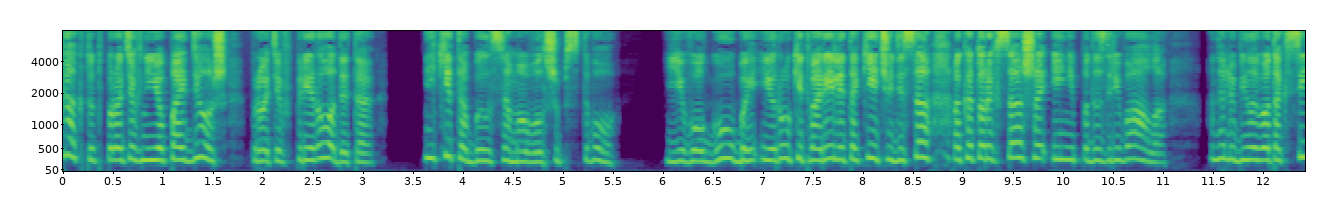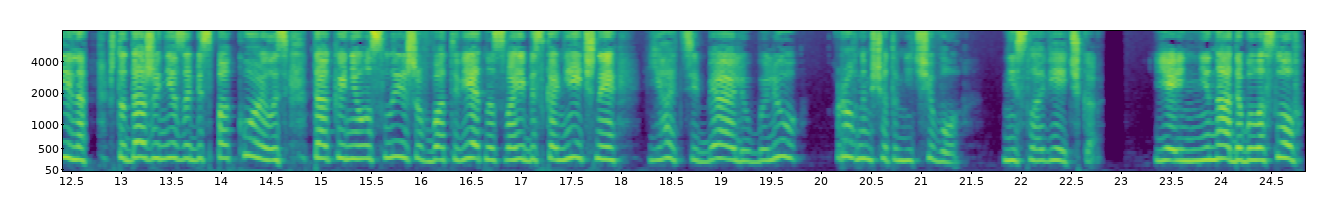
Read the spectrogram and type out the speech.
Как тут против нее пойдешь, против природы-то? Никита был само волшебство. Его губы и руки творили такие чудеса, о которых Саша и не подозревала. Она любила его так сильно, что даже не забеспокоилась, так и не услышав в ответ на свои бесконечные «я тебя люблю» ровным счетом ничего, ни словечко. Ей не надо было слов,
